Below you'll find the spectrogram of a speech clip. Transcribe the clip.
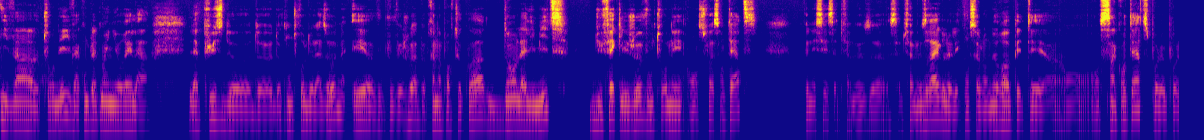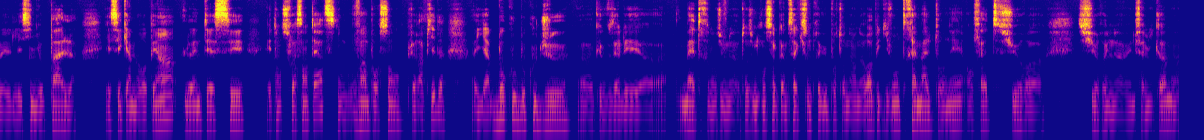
il va euh, tourner, il va complètement ignorer la, puce de, de, contrôle de la zone, et euh, vous pouvez jouer à peu près n'importe quoi, dans la limite du fait que les jeux vont tourner en 60 Hz, connaissez cette fameuse, euh, cette fameuse règle. Les consoles en Europe étaient euh, en, 50 Hz pour, le, pour les, signaux PAL et CCAM européens. Le NTSC est en 60 Hz, donc 20% plus rapide. Euh, il y a beaucoup, beaucoup de jeux que vous allez mettre dans une, dans une console comme ça qui sont prévus pour tourner en Europe et qui vont très mal tourner en fait sur, sur une, une Famicom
